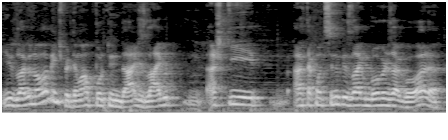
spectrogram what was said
E o Sligo novamente perdeu uma oportunidade. Sligo, acho que está acontecendo com o Sligo Rovers agora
